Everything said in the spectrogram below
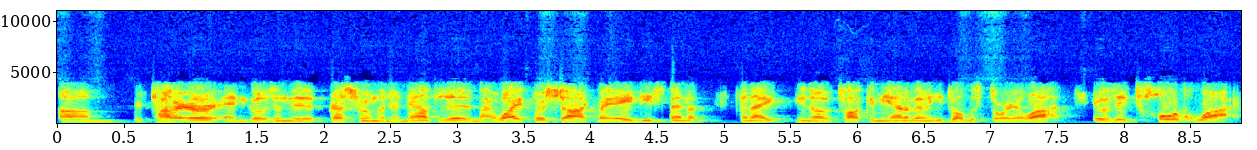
um, retire and goes in the press room and announces it. And my wife was shocked. My AD spent the night, you know, talking me out of it. And he told the story a lot. It was a total lie.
